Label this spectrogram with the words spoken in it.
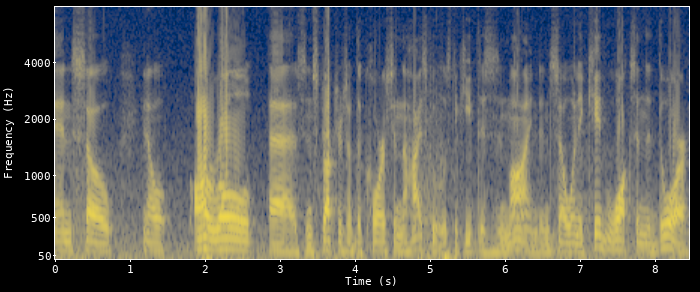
And so, you know, our role as instructors of the course in the high school is to keep this in mind. And so when a kid walks in the door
